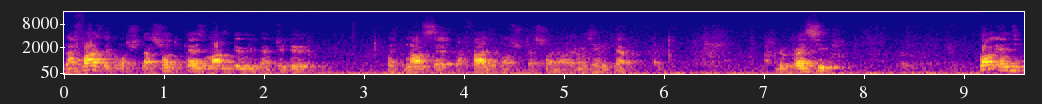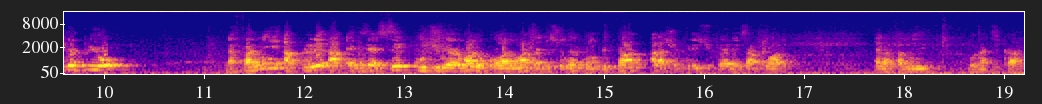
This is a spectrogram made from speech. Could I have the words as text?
La phase de consultation du 15 mars 2022, maintenant c'est la phase de consultation dans la deuxième étape. Le principe, comme indiqué plus haut, la famille appelée à exercer coutumièrement le commandement traditionnel compétent à la chefferie supérieure des Aquas est la famille Bonadica.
